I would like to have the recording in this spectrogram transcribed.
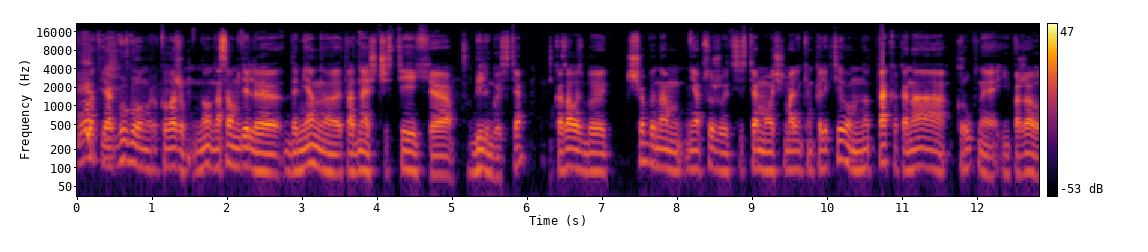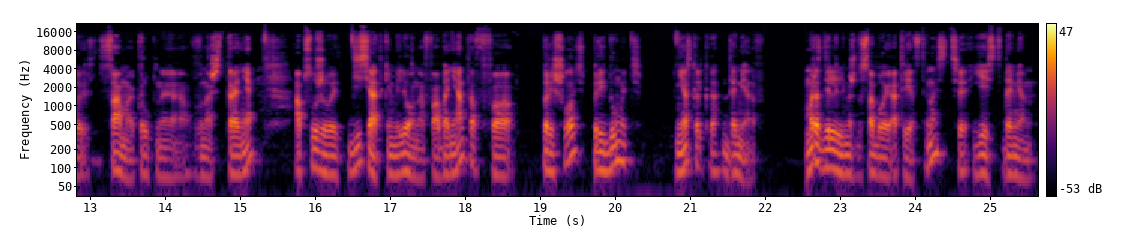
Вот, я Google руковожу. Но на самом деле домен – это одна из частей э, биллинговой системы. Казалось бы, что бы нам не обслуживать систему очень маленьким коллективом, но так как она крупная и, пожалуй, самая крупная в нашей стране, обслуживает десятки миллионов абонентов, э, пришлось придумать несколько доменов. Мы разделили между собой ответственность. Есть домен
